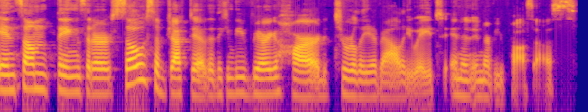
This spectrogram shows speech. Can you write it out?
in some things that are so subjective that they can be very hard to really evaluate in an interview process.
